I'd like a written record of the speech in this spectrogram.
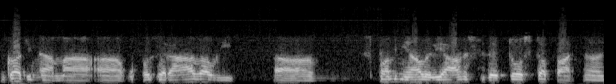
godinama a, upozoravali, a, spominjali u javnosti da je to stopa a,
